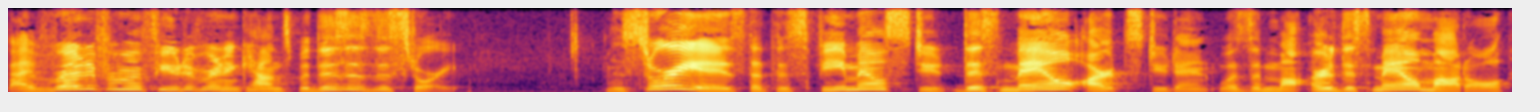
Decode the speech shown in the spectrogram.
I've read it from a few different accounts but this is the story The story is that this female student, this male art student was a mo- or this male model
